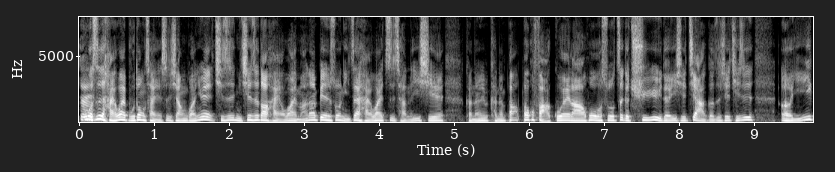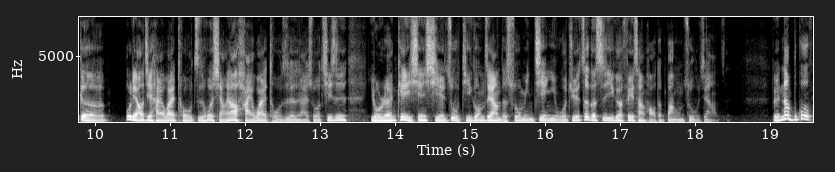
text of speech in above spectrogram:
如果是海外不动产也是相关，因为其实你牵涉到海外嘛，那变成说你在海外自产的一些可能可能包包括法规啦，或者说这个区域的一些价格这些，其实呃以一个。不了解海外投资或想要海外投资的人来说，其实有人可以先协助提供这样的说明建议，我觉得这个是一个非常好的帮助。这样子，对。那不过，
